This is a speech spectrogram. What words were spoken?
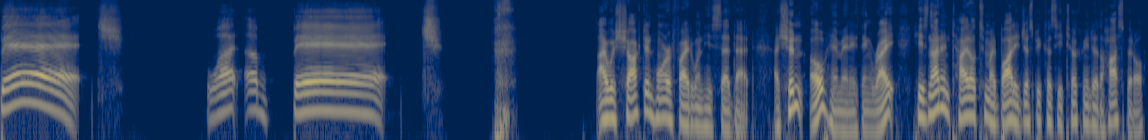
bitch! What a bitch! I was shocked and horrified when he said that. I shouldn't owe him anything, right? He's not entitled to my body just because he took me to the hospital.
